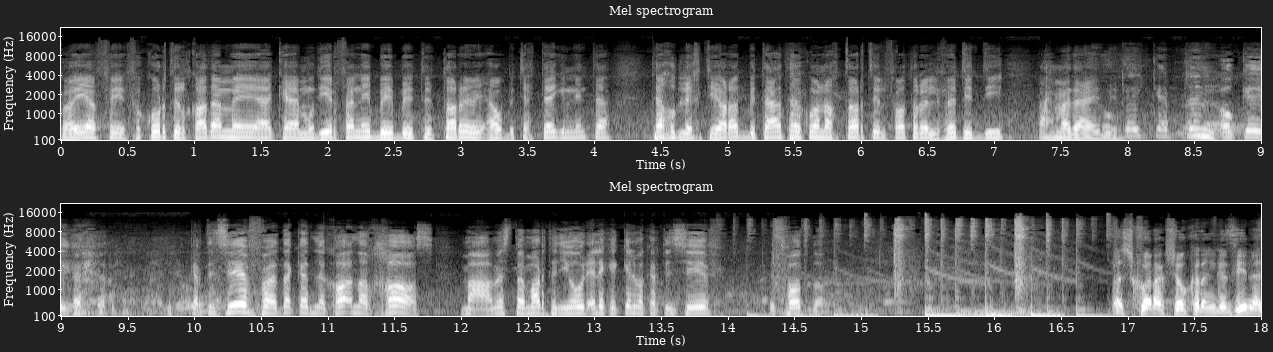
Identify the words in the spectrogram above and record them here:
فهي في في كرة القدم كمدير فني بتضطر أو بتحتاج إن أنت تاخد الاختيارات بتاعتك وأنا اخترت الفترة اللي فاتت دي أحمد عادل. Oké, captain. okay. كابتن سيف ده كان لقائنا الخاص مع مستر مارتن يول. لك الكلمة كابتن سيف. اتفضل. بشكرك شكرا جزيلا.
